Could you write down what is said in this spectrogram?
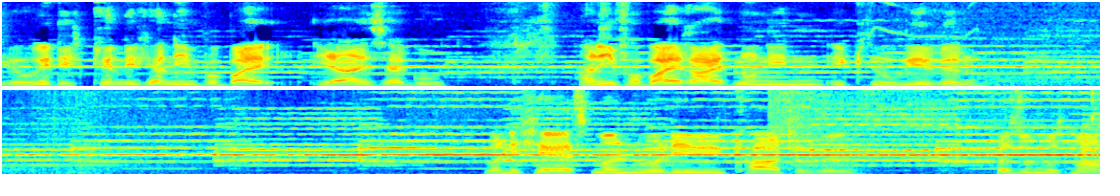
Theoretisch könnte ich an ihm vorbei... Ja, ist ja gut. An ihm vorbeireiten und ihn ignorieren. Weil ich ja erstmal nur die Karte will. Versuchen wir es mal.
